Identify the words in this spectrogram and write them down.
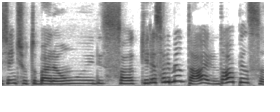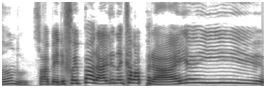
Gente, o tubarão, ele só queria se alimentar, ele não tava pensando, sabe? Ele foi parar ali naquela praia e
